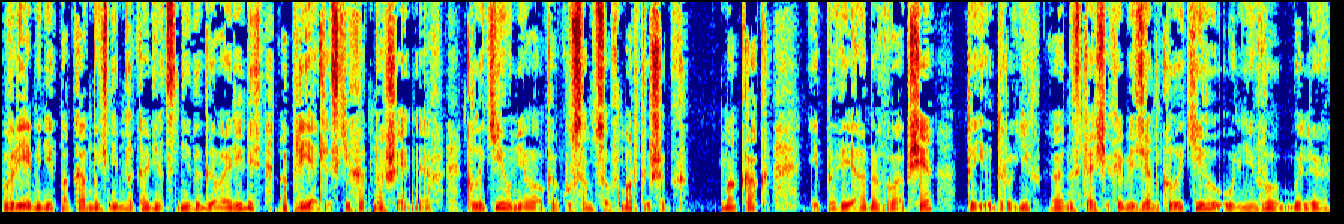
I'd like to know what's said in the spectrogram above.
времени, пока мы с ним, наконец, не договорились о приятельских отношениях. Клыки у него, как у самцов мартышек, макак и павианов вообще, да и других э, настоящих обезьян, клыки у него были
